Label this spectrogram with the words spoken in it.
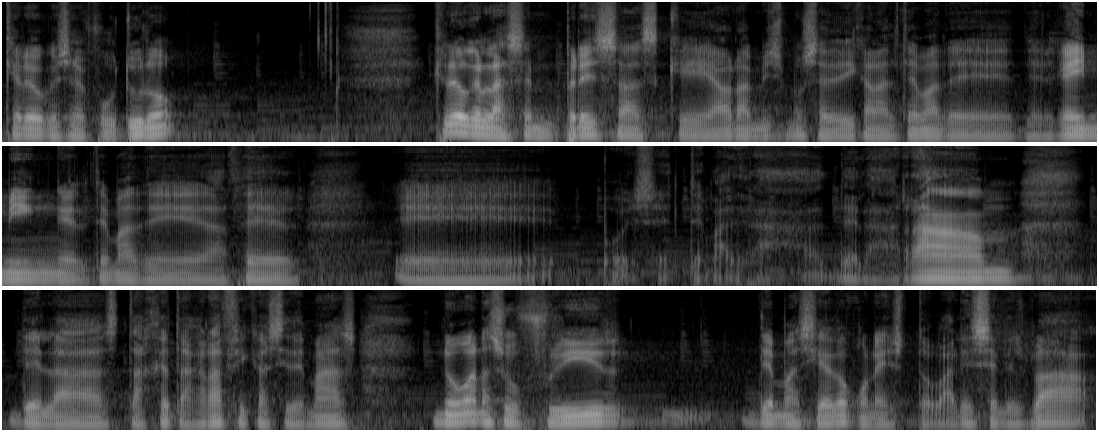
creo que es el futuro. Creo que las empresas que ahora mismo se dedican al tema del gaming, el tema de hacer eh, pues el tema de la, de la, RAM, de las tarjetas gráficas y demás, no van a sufrir demasiado con esto, ¿vale? Se les va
